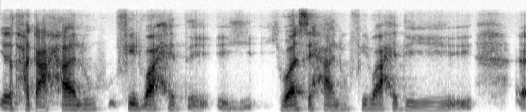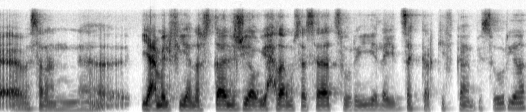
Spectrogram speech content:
يضحك على حاله في الواحد يواسي حاله في الواحد ي... آه، مثلا آه، يعمل فيها نوستالجيا ويحضر مسلسلات سورية ليتذكر كيف كان بسوريا.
